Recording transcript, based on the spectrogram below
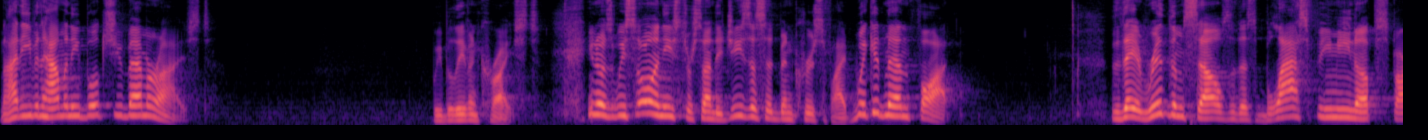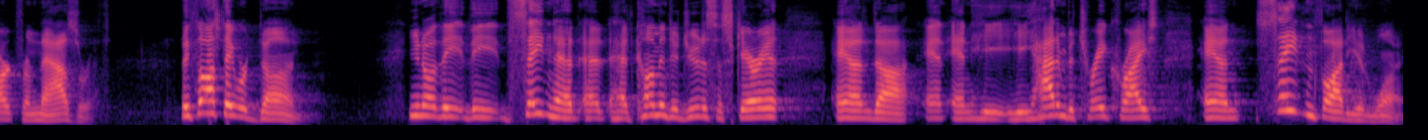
not even how many books you've memorized. We believe in Christ. You know, as we saw on Easter Sunday, Jesus had been crucified. Wicked men thought that they had rid themselves of this blaspheming upstart from Nazareth. They thought they were done. You know, the, the, Satan had, had, had come into Judas Iscariot and, uh, and, and he, he had him betray Christ, and Satan thought he had won.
